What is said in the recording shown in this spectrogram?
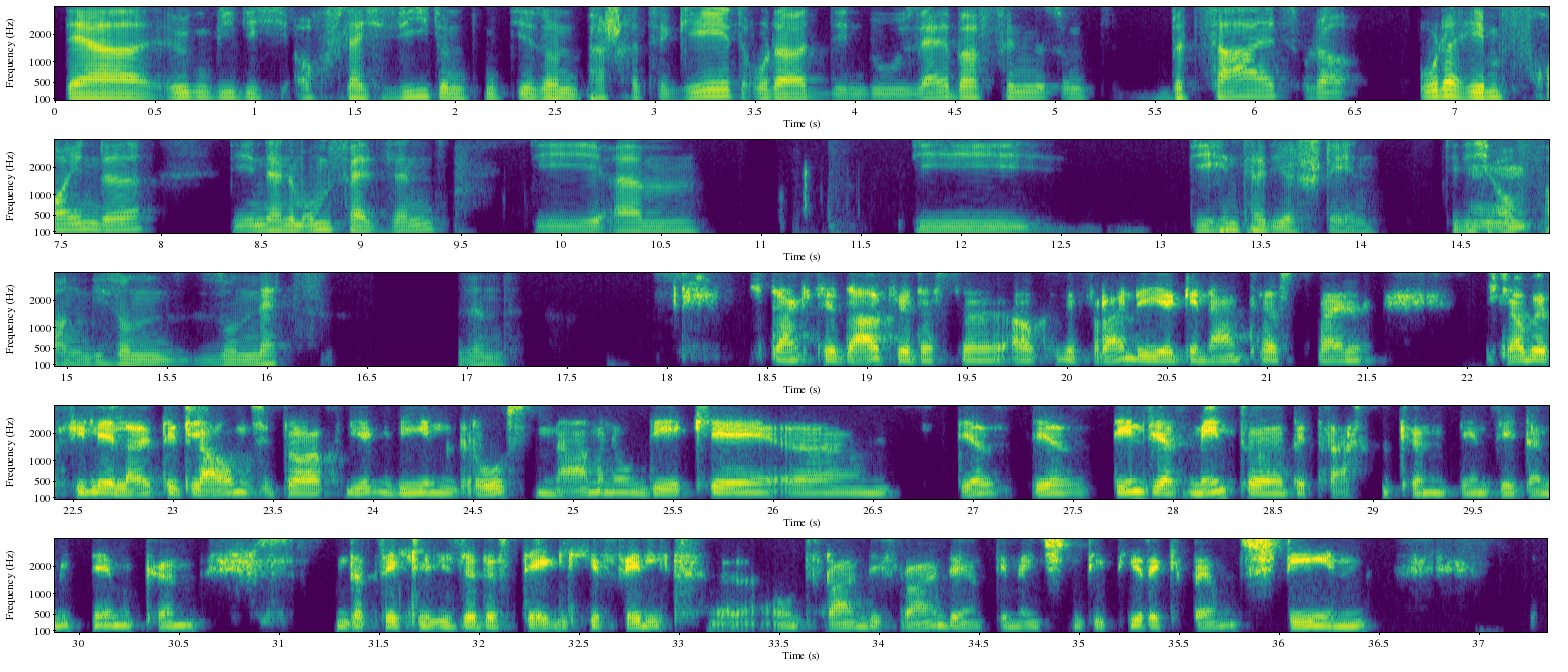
der irgendwie dich auch vielleicht sieht und mit dir so ein paar Schritte geht oder den du selber findest und bezahlst oder, oder eben Freunde, die in deinem Umfeld sind, die, ähm, die, die hinter dir stehen, die dich mhm. auffangen, die so ein, so ein Netz sind. Ich danke dir dafür, dass du auch die Freunde hier genannt hast, weil ich glaube, viele Leute glauben, sie brauchen irgendwie einen großen Namen um die Ecke, ähm, der, der, den sie als Mentor betrachten können, den sie da mitnehmen können. Und tatsächlich ist ja das tägliche Feld äh, und vor allem die Freunde und die Menschen, die direkt bei uns stehen,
